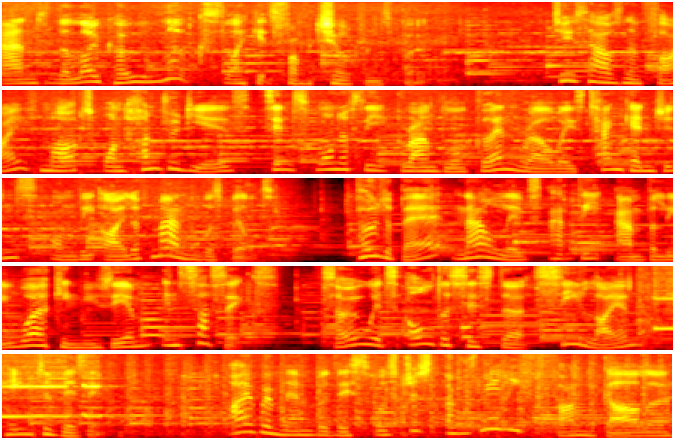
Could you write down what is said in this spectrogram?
And the loco looks like it's from a children's book. 2005 marked 100 years since one of the Groudle Glen Railway's tank engines on the Isle of Man was built. Polar Bear now lives at the Amberley Working Museum in Sussex, so its older sister Sea Lion came to visit. I remember this was just a really fun gala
